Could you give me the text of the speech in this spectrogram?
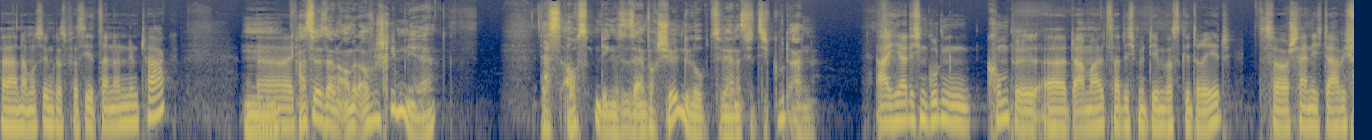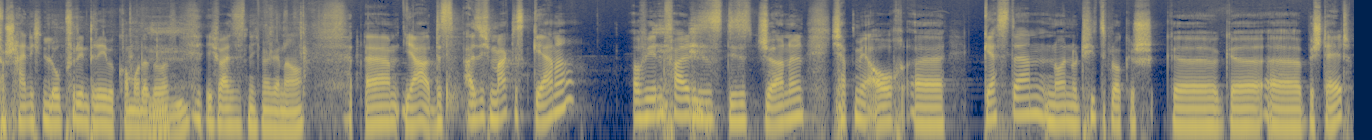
da muss irgendwas passiert sein an dem Tag. Äh, Hast du das dann auch mit aufgeschrieben? Nee, ne? Das ist auch so ein Ding. Es ist einfach schön gelobt zu werden. Das fühlt sich gut an. ah, hier hatte ich einen guten Kumpel. Äh, damals hatte ich mit dem was gedreht. Das war wahrscheinlich, da habe ich wahrscheinlich ein Lob für den Dreh bekommen oder sowas. Ich weiß es nicht mehr genau. Ähm, ja, das, also ich mag das gerne. Auf jeden Fall, dieses, dieses Journal. Ich habe mir auch äh, gestern einen neuen Notizblock ge, ge, äh, bestellt.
